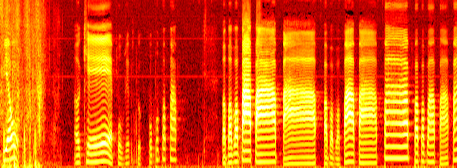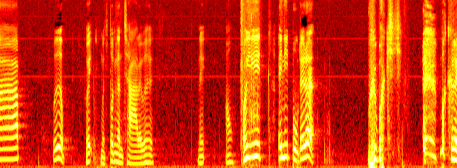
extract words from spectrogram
เฟี้ยวโอเคปลูกได้ปลูกปุ๊บปุ๊บปั๊บปั๊บปั๊บปั๊บปั๊บปั๊บปั๊บปั๊บปั๊บปั๊บปั๊บปั๊บปั๊บปั๊บปั๊บปั๊บปั๊บปั๊บปึ๊บเฮ้ยเหมือนต้นกัญชาเลยเว้ยนี่เอาเอ้ยไอ้นี่ปลูกได้ด้วยมะเขือ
